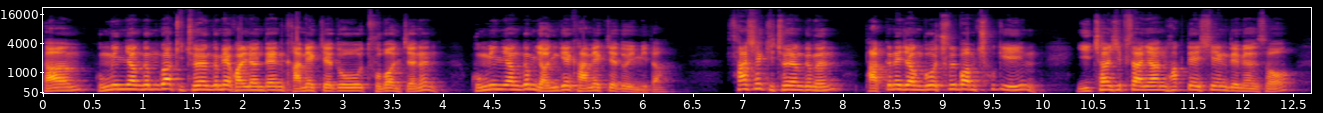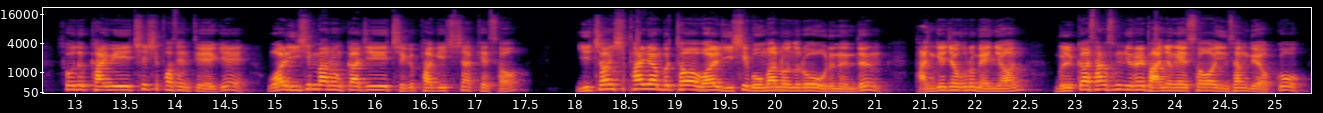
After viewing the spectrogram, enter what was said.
다음 국민연금과 기초연금에 관련된 감액제도 두 번째는 국민연금 연계 감액제도입니다. 사실 기초연금은 박근혜 정부 출범 초기인 2014년 확대 시행되면서 소득 하위 70%에게 월 20만 원까지 지급하기 시작해서 2018년부터 월 25만 원으로 오르는 등 단계적으로 매년 물가 상승률을 반영해서 인상되었고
